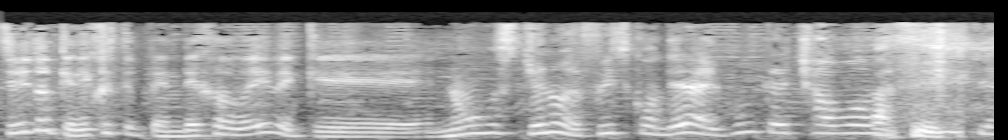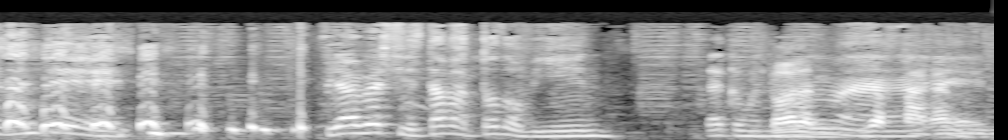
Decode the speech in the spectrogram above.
¿Sí lo que dijo este pendejo, güey? De que no, yo no me fui a esconder al búnker, chavos. Ah, sí. Simplemente fui a ver si estaba todo bien. Era como, no, Toda la mames.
